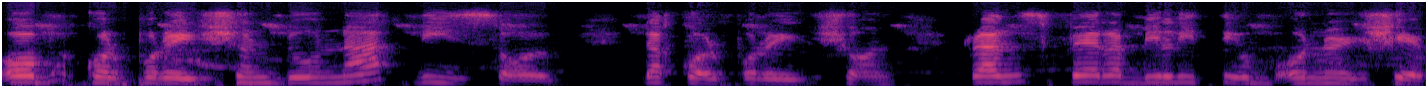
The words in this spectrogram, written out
of a corporation do not dissolve the corporation. Transferability of ownership.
